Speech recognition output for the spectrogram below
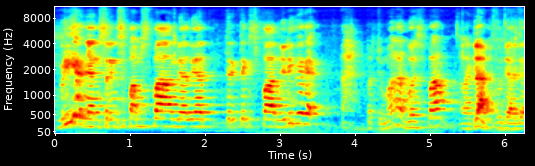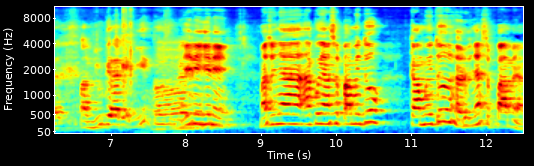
Brian yang sering spam spam lihat-lihat trik-trik spam jadi gue kayak ah percuma lah gue spam lagi Lah. udah ada spam juga kayak gitu Oh. Gini gini, maksudnya aku yang spam itu kamu itu harusnya spam ya.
